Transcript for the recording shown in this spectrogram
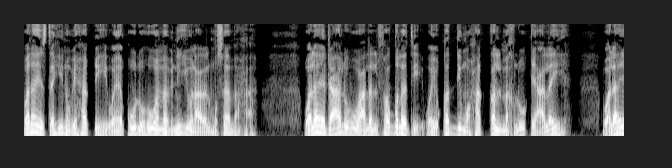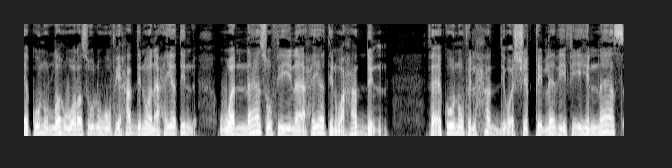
ولا يستهين بحقه ويقول هو مبني على المسامحة ولا يجعله على الفضلة ويقدم حق المخلوق عليه. ولا يكون الله ورسوله في حد وناحية والناس في ناحية وحد. فيكون في الحد والشق الذي فيه الناس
